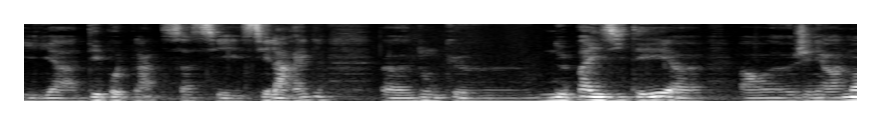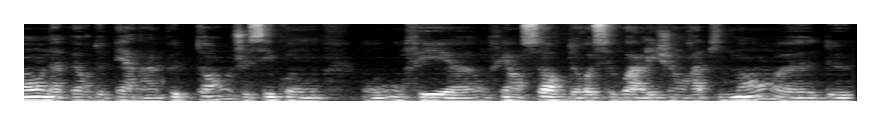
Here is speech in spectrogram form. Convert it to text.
il y a dépôt de plainte, ça c'est la règle. donc ne pas hésiter Alors, généralement, on a peur de perdre un peu de temps. Je sais qu'on on, fait, en sorte de recevoir les gens rapidement, de,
